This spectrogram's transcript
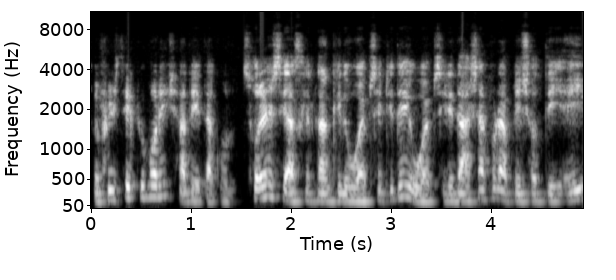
তো ফিরছি একটু পরেই সাথেই থাকুন। চলে এসেছি আজকের কাঙ্ক্ষিত ওয়েবসাইটটিতে। এই ওয়েবসাইটটিতে আসার পরে আপনি সত্যি এই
